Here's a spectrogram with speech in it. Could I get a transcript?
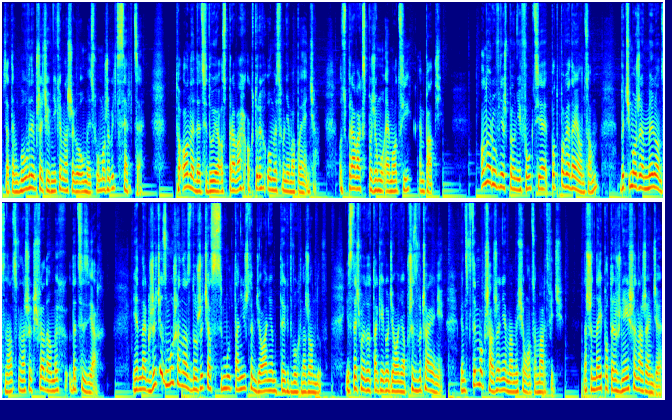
Zatem głównym przeciwnikiem naszego umysłu może być serce. To one decyduje o sprawach, o których umysł nie ma pojęcia. O sprawach z poziomu emocji, empatii. Ono również pełni funkcję podpowiadającą, być może myląc nas w naszych świadomych decyzjach. Jednak życie zmusza nas do życia z symultanicznym działaniem tych dwóch narządów. Jesteśmy do takiego działania przyzwyczajeni, więc w tym obszarze nie mamy się o co martwić. Nasze najpotężniejsze narzędzie,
